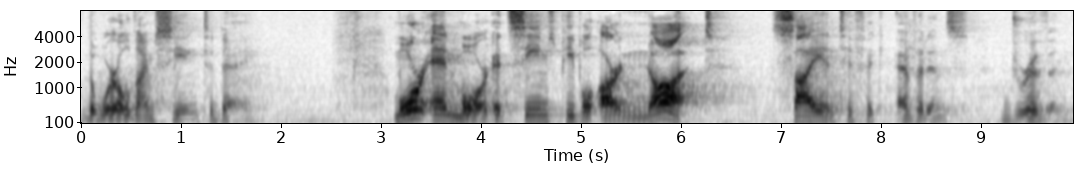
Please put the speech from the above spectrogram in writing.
the world I'm seeing today. More and more, it seems people are not scientific evidence driven.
